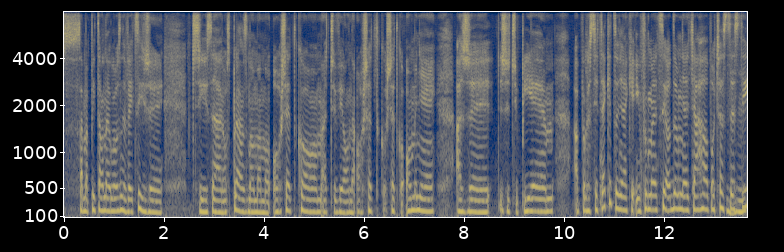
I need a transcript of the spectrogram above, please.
sa ma pýtal na rôzne veci, že či sa rozprávam s mamou o všetkom a či vie ona o všetko, všetko o mne a že, že či pijem a proste takéto nejaké informácie odo mňa ťahal počas mm-hmm. cesty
